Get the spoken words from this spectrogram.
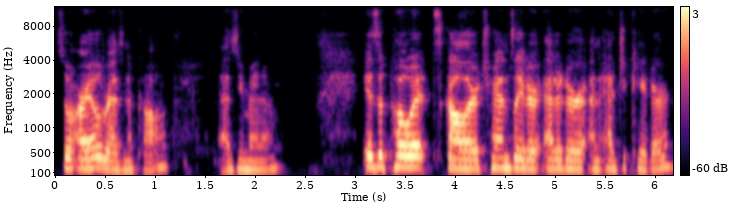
So Ariel Resnikoff, as you may know, is a poet, scholar, translator, editor, and educator.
